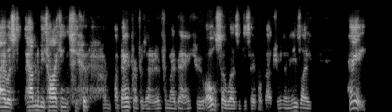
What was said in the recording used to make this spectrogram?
I was happened to be talking to a, bank representative from my bank who also was a disabled veteran, and he's like, "Hey,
